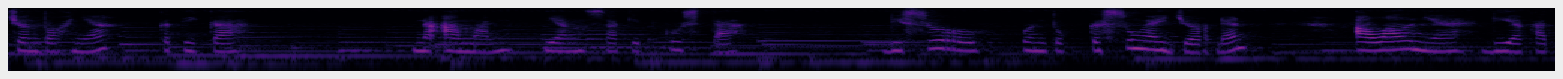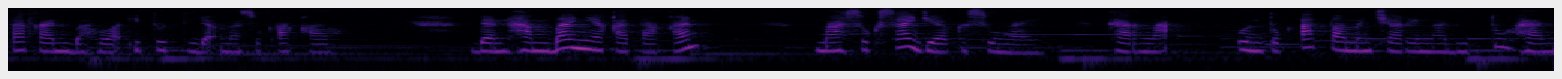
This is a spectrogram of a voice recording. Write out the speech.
Contohnya, ketika Naaman yang sakit kusta disuruh untuk ke sungai Jordan, awalnya dia katakan bahwa itu tidak masuk akal. Dan hambanya katakan, masuk saja ke sungai, karena untuk apa mencari nabi Tuhan,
